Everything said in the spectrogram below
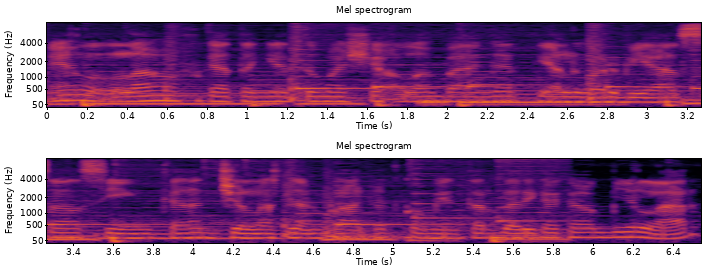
L Love katanya tuh Masya Allah banget ya luar biasa singkat, jelas dan padat komentar dari kakak Bilar.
